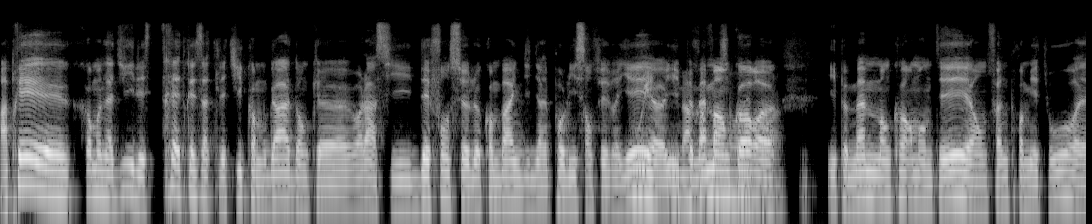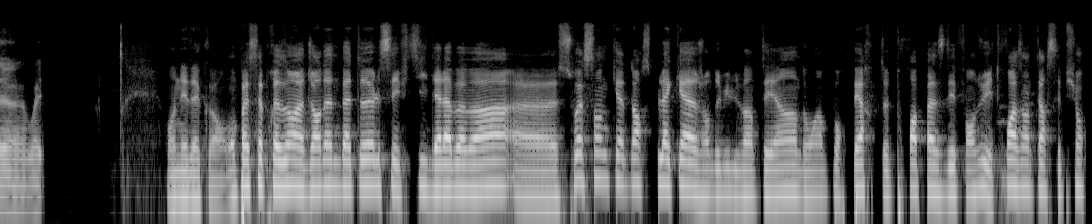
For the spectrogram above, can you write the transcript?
Après, comme on a dit, il est très, très athlétique comme gars. Donc, euh, voilà, s'il défonce le combine d'Indianapolis en février, euh, il, peut même encore, euh, il peut même encore monter en fin de premier tour. Et, ouais. On est d'accord. On passe à présent à Jordan Battle, safety d'Alabama. 74 plaquages en 2021, dont un pour perte, trois passes défendues et trois interceptions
